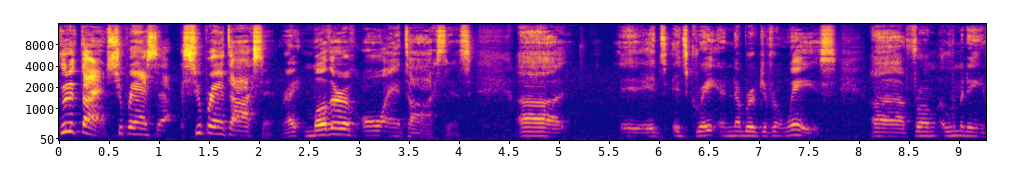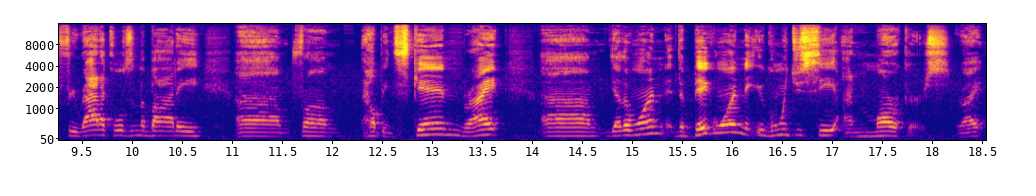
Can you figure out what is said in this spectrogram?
glutathione, super, anti- super antioxidant, right? Mother of all antioxidants. Uh, it's, it's great in a number of different ways. Uh, from eliminating free radicals in the body, um, from helping skin, right? Um, the other one, the big one that you're going to see on markers, right?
